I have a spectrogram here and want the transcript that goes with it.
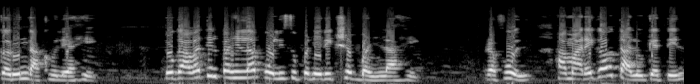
करून दाखवले आहे. तो गावातील पहिला पोलीस उपनिरीक्षक बनला आहे. प्रफुल हा मारेगाव तालुक्यातील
